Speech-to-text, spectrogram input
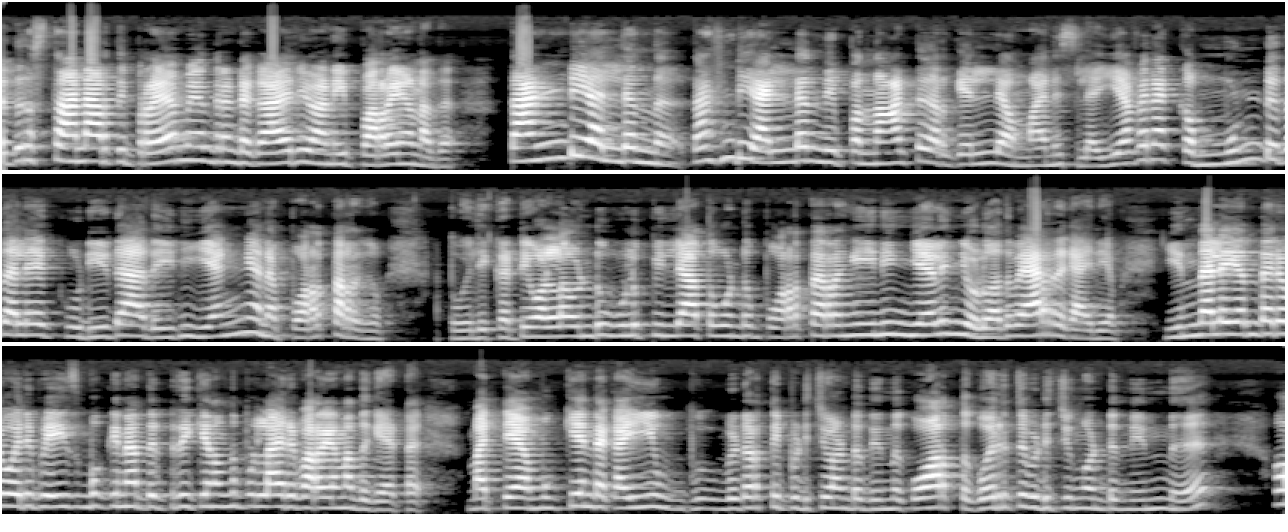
എതിർ സ്ഥാനാർത്ഥി പ്രേമേന്ദ്രന്റെ കാര്യമാണ് ഈ പറയണത്. തണ്ടി അല്ലെന്ന് തണ്ടി അല്ലെന്ന് ഇപ്പം നാട്ടുകാർക്ക് എല്ലാം മനസ്സിലായി. എവനൊക്കെ മുണ്ട് തലയെ കൂടി ഇടാതെ ഇനി എങ്ങനെ പുറത്തിറങ്ങും? തൊലിക്കട്ടി ഉള്ളതുകൊണ്ടും ഉളുപ്പില്ലാത്തതുകൊണ്ട് പുറത്തിറങ്ങി ഇനി ഞെളിഞ്ഞോളൂ. അത് വേറൊരു കാര്യം. ഇന്നലെ എന്തരോ ഒരു ഫേസ്ബുക്കിനകത്ത് ഇട്ടിരിക്കണമെന്ന് പിള്ളേർ പറയണത് കേട്ട് മറ്റേ മുഖ്യന്റെ കൈയും വിടർത്തി പിടിച്ചുകൊണ്ട് നിന്ന് കോർത്ത് കൊരുത്ത് പിടിച്ചും കൊണ്ട് നിന്ന് ഓ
